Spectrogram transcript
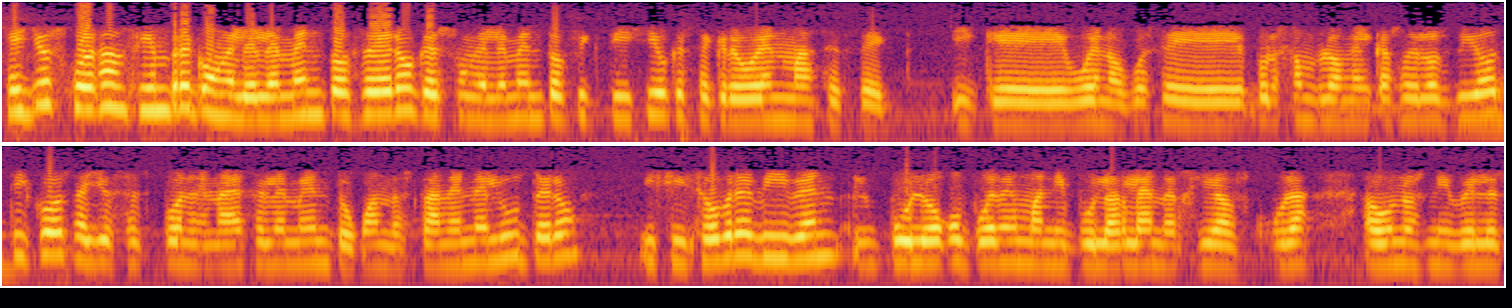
Ellos juegan siempre con el elemento cero, que es un elemento ficticio que se creó en Mass Effect. Y que, bueno, pues eh, por ejemplo, en el caso de los bióticos, ellos se exponen a ese elemento cuando están en el útero y si sobreviven, pues luego pueden manipular la energía oscura a unos niveles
